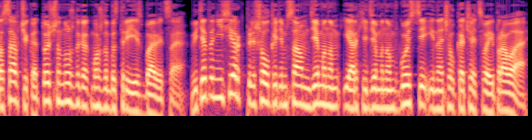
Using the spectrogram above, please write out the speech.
красавчика точно нужно как можно быстрее избавиться. Ведь это не Серк пришел к этим самым демонам и архидемонам в гости и начал качать свои права.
